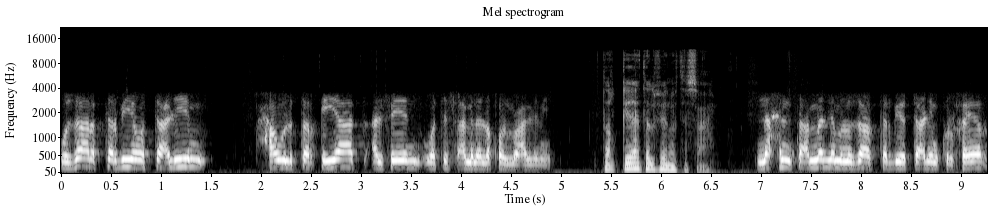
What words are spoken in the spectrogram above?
وزارة التربية والتعليم حول الترقيات 2009 من الأخوة المعلمين. ترقيات 2009 نحن تأملنا من وزارة التربية والتعليم كل خير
